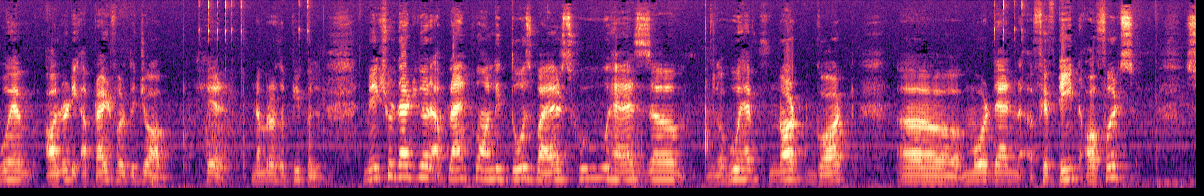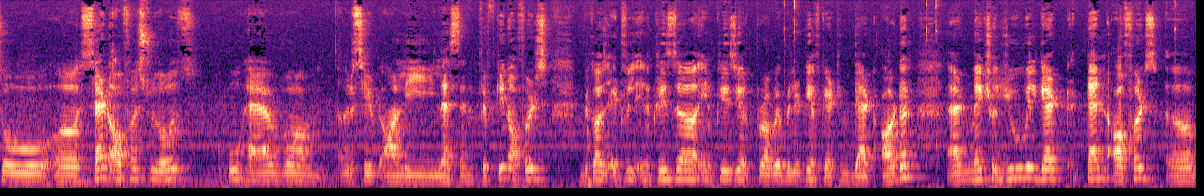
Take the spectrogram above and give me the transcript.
who have already applied for the job here number of the people. Make sure that you are applying to only those buyers who has uh, who have not got uh, more than 15 offers. So uh, send offers to those who have um, received only less than 15 offers because it will increase the increase your probability of getting that order. And make sure you will get 10 offers uh,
